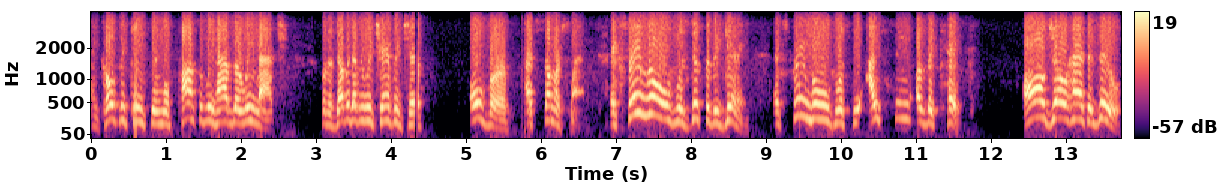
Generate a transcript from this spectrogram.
and Kofi Kingston will possibly have their rematch for the WWE Championship over at SummerSlam. Extreme Rules was just the beginning. Extreme Rules was the icing of the cake. All Joe had to do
